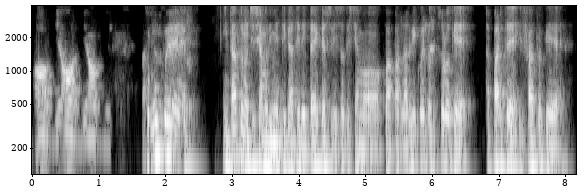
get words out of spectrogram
ovvio, ovvio, ovvio. Comunque, Intanto non ci siamo dimenticati dei Packers, visto che siamo qua a parlare di quello, solo che a parte il fatto che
